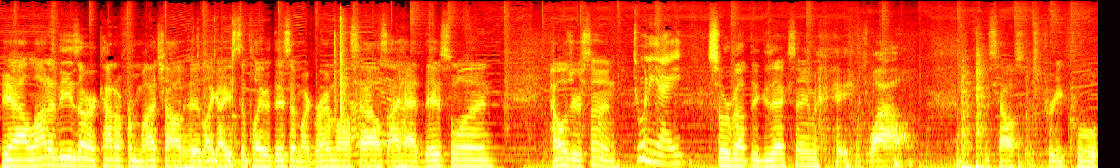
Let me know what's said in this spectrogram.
Yeah, a lot of these are kind of from my childhood. Like I used to play with this at my grandma's Oh, house. I had this one. How old's your son? 28. So we're about the exact same age. Wow. This house is pretty cool.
